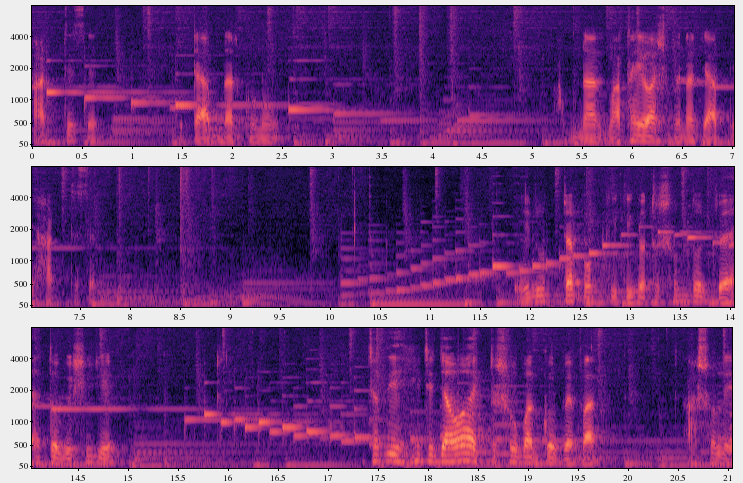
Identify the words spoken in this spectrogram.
হাঁটতেছেন, এটা আপনার কোনো আপনার মাথায়ও আসবে না যে আপনি হাঁটতেছেন। এই রুটটা প্রকৃতিগত সৌন্দর্য এত বেশি যে দিয়ে হেঁটে যাওয়া একটা সৌভাগ্যর ব্যাপার, আসলে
